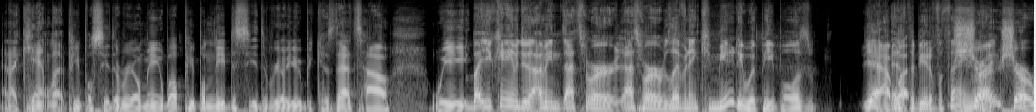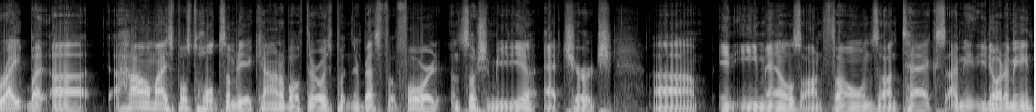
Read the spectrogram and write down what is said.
and I can't let people see the real me. Well, people need to see the real you because that's how we. but you can't even do that. I mean, that's where that's where living in community with people is. yeah, It's but the beautiful thing, Sure, right? sure, right. But uh, how am I supposed to hold somebody accountable if they're always putting their best foot forward on social media, at church, um, in emails, on phones, on texts? I mean, you know what I mean?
